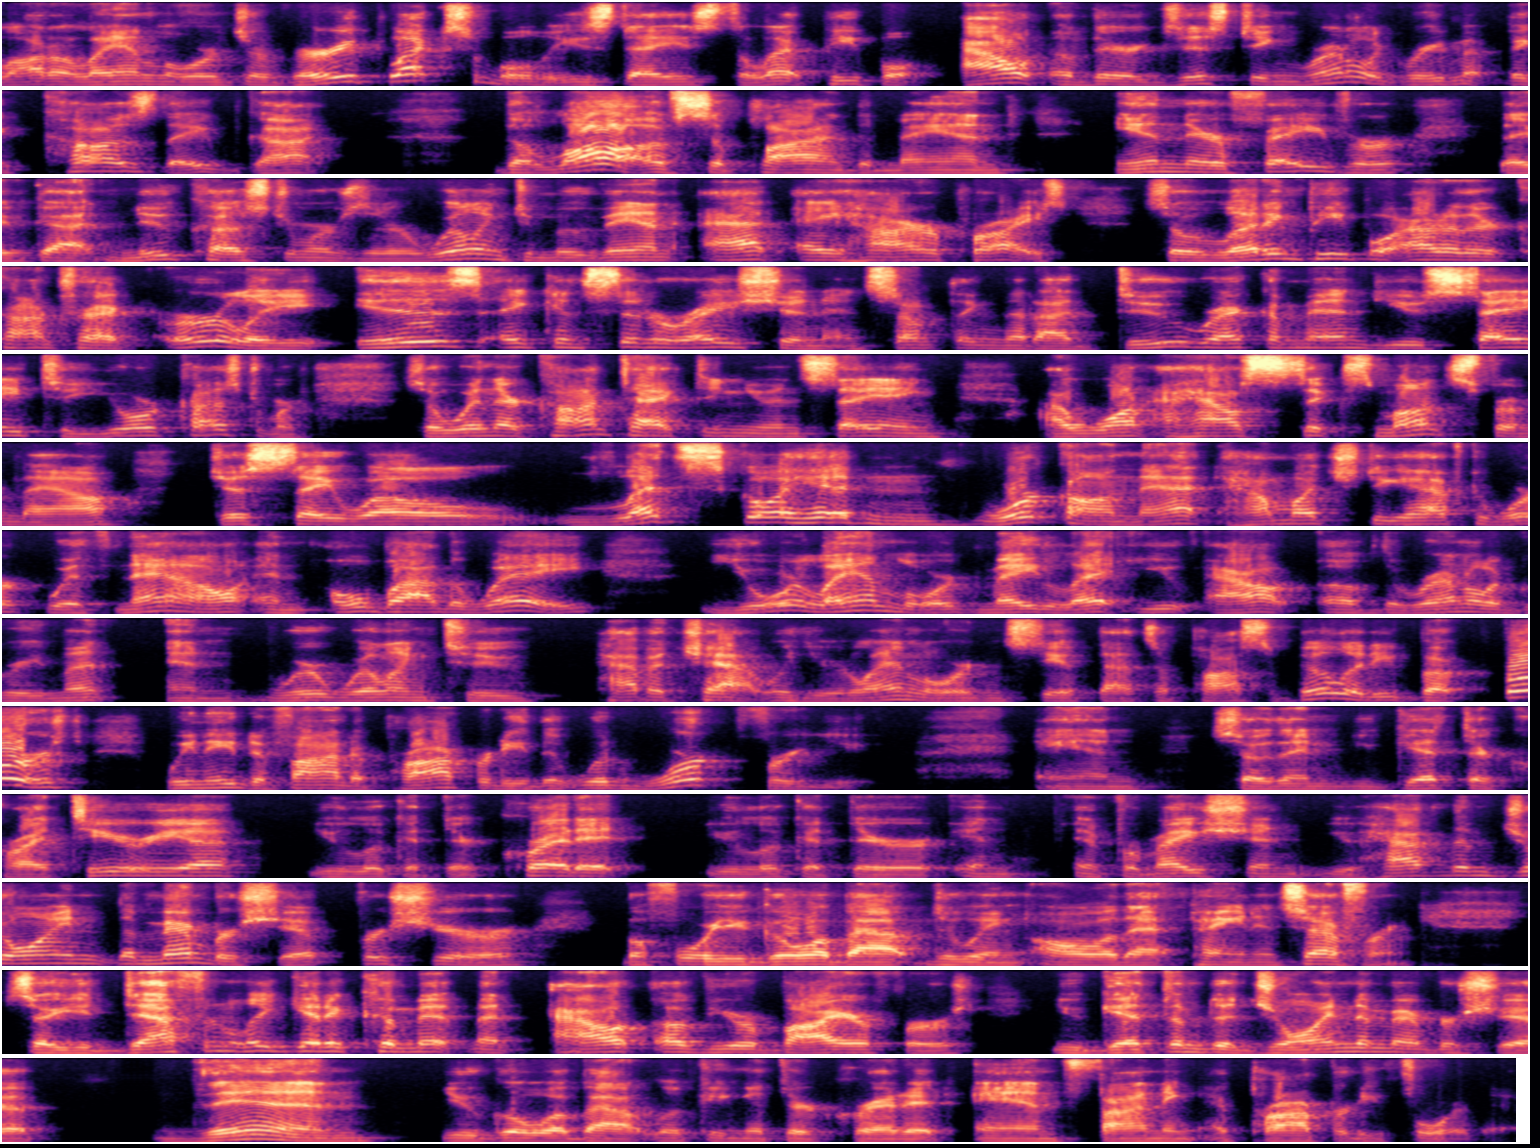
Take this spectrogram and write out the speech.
lot of landlords are very flexible these days to let people out of their existing rental agreement because they've got the law of supply and demand in their favor. They've got new customers that are willing to move in at a higher price. So letting people out of their contract early is a consideration and something that I do recommend you say to your customers. So when they're contacting you and saying, I want a house six months from now, just say, well, let's go ahead and work on that. How much do you have to work with now? And oh, by the way, your landlord may let you out of the rental agreement and we're willing to have a chat with your landlord and see if that's a possibility. But first, we need to find a property that would work for you. And so then you get their criteria, you look at their credit, you look at their in, information, you have them join the membership for sure before you go about doing all of that pain and suffering. So you definitely get a commitment out of your buyer first. You get them to join the membership. Then you go about looking at their credit and finding a property for them.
